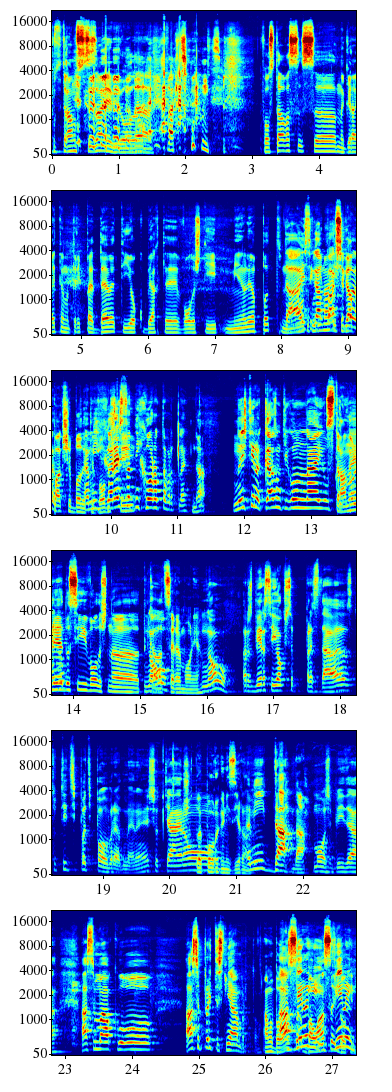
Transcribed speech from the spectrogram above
По странно състезание е било, да. Факт. Какво става с а, наградите на 359 и ако бяхте водещи миналия път? Да, и сега, година, пак, и сега ще пак ще бъдете Ами водещи. харесват ни хората, братле. Да. Наистина, казвам ти го най Странно ли е да си водещ на такава Много. церемония? Много. Разбира се, Йоко се представя стотици пъти по-добре от мене, защото тя е много... Защото е по-организирана. Ами да, Да. може би да. Аз съм малко... Аз се притеснявам, брато. Ама баланса, Аз винаги, баланса е винаги.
